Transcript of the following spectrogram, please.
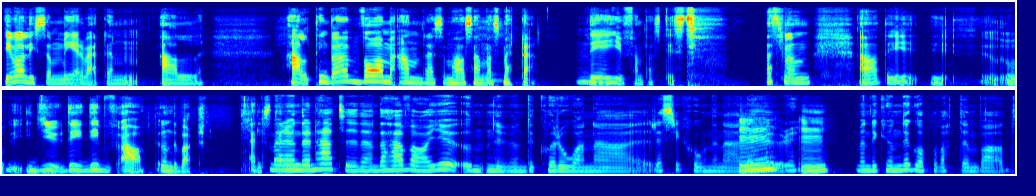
Det var liksom mer värt än all, allting. Bara vara med andra som har samma smärta. Mm. Det är ju fantastiskt. Att man, ja, det är, det, det, ja, underbart. Älskar. Men under den här tiden, det här var ju nu under coronarestriktionerna, mm, eller hur? Mm. Men du kunde gå på vattenbad?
